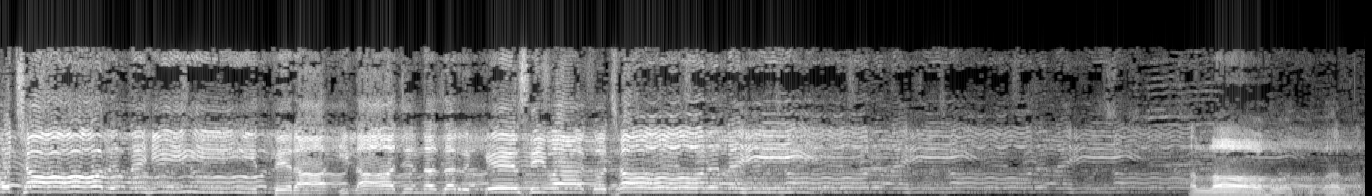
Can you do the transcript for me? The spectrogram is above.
کچھ اور نہیں۔ تیرا علاج نظر کے سوا کچھ اور نہیں۔ اللہ اکبر۔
